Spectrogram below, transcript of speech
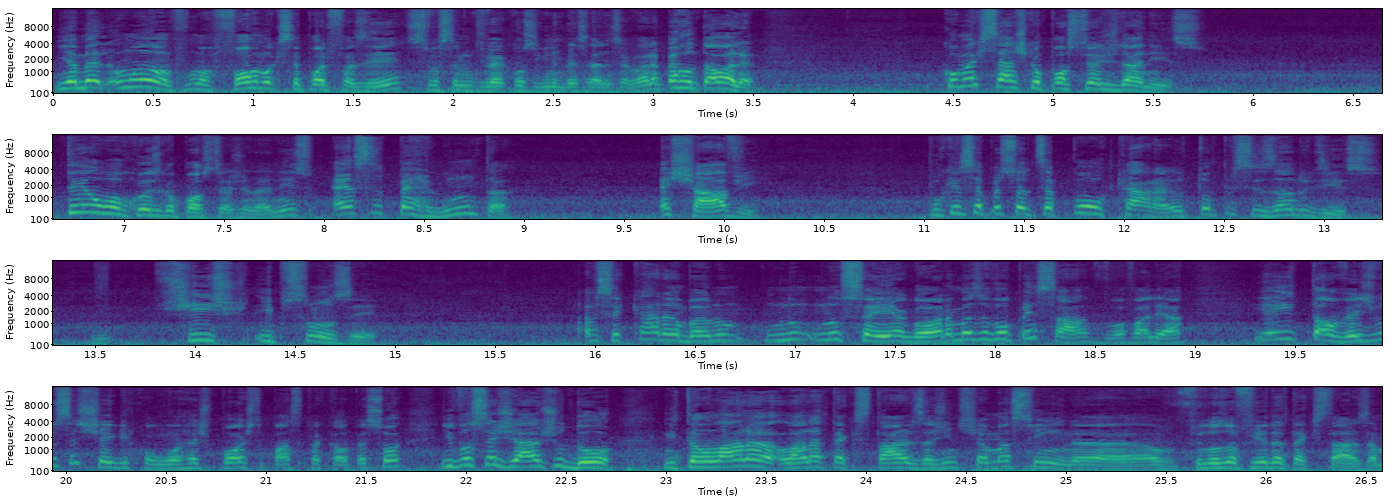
E uma, uma forma que você pode fazer, se você não estiver conseguindo pensar nisso agora, é perguntar, olha, como é que você acha que eu posso te ajudar nisso? Tem alguma coisa que eu posso te ajudar nisso? Essa pergunta é chave. Porque se a pessoa disser, pô, cara, eu estou precisando disso, X, Y, Z. Aí você, caramba, eu não, não, não, sei agora, mas eu vou pensar, vou avaliar. E aí talvez você chegue com alguma resposta, passe para aquela pessoa e você já ajudou. Então lá na, lá na Techstars a gente chama assim, né, a filosofia da Techstars, a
